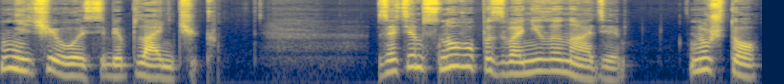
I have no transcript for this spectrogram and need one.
Ничего себе планчик. Затем снова позвонила Наде. «Ну что,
